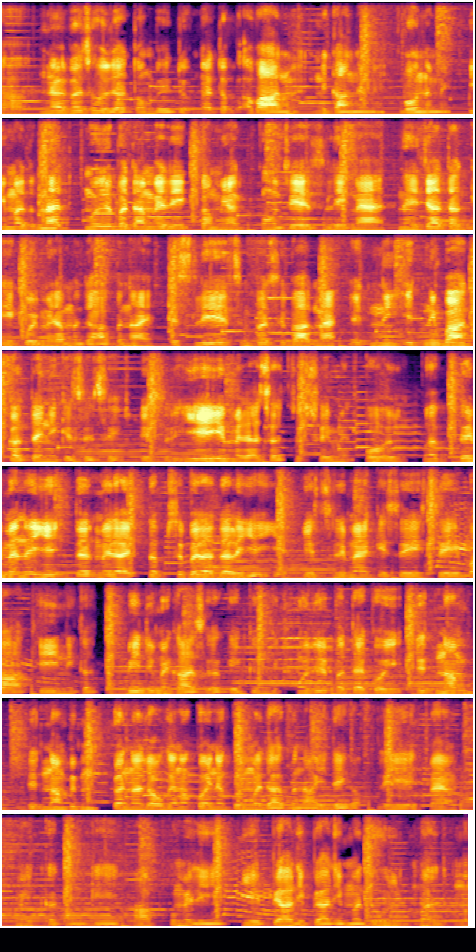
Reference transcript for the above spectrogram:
नर्वस हो जाता हूँ वीडियो मतलब आवाज़ में निकालने में, बोलने में। कि मतलब मैं, मुझे पता है मेरी कमियाँ कौन सी है, इसलिए मैं नहीं चाहता कि कोई मेरा मज़ाक बनाए। इसलिए सिंपल सी बात, मैं इतनी इतनी बात करता ही नहीं किसी से। इसलिए यही है मेरा सच, सही में। और फिर मैंने ये डर मेरा सबसे बड़ा डर यही है। इसलिए मैं किसी से बात ही नहीं करता। वीडियो में खास करके, क्योंकि मुझे पता है कोई जितना जितना भी करना चाहोगे ना, कोई ना कोई मज़ाक बना ही देगा। इसलिए मैं उम्मीद करता हूँ कि आपको मेरी ये प्यारी प्यारी मधुर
